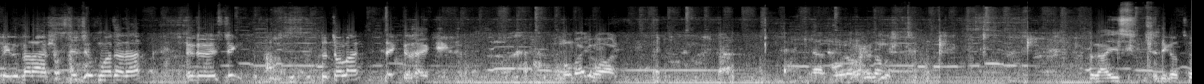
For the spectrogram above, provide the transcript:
ফিল করা সবকিছু মজাদার ইন্টারেস্টিং তো চলো দেখতে থাকি। মোবাইল ওয়াল গাইস এদিকে হচ্ছে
